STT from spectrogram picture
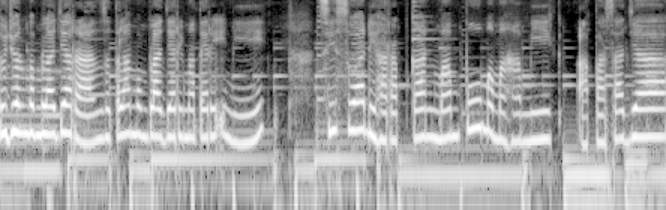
tujuan pembelajaran setelah mempelajari materi ini, siswa diharapkan mampu memahami apa saja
